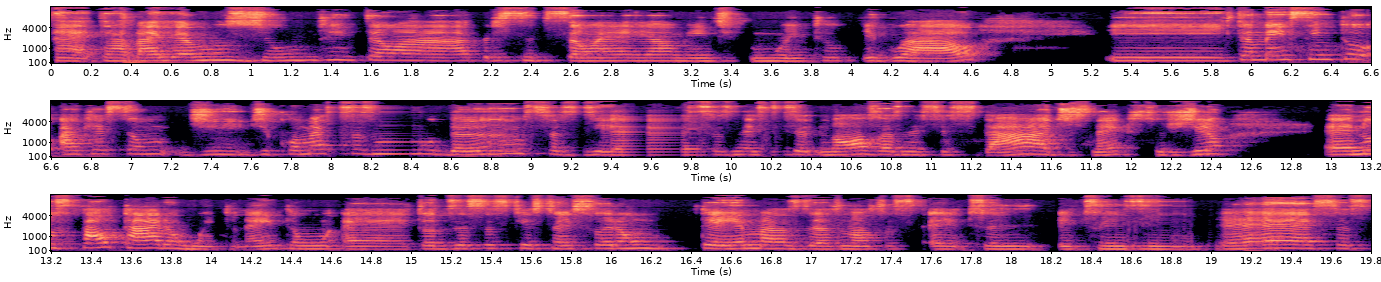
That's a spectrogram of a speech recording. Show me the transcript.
É, trabalhamos junto, então a percepção é realmente muito igual. E também sinto a questão de, de como essas mudanças e essas necess, novas necessidades né, que surgiram é, nos pautaram muito, né? Então, é, todas essas questões foram temas das nossas edições, edições impressas,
